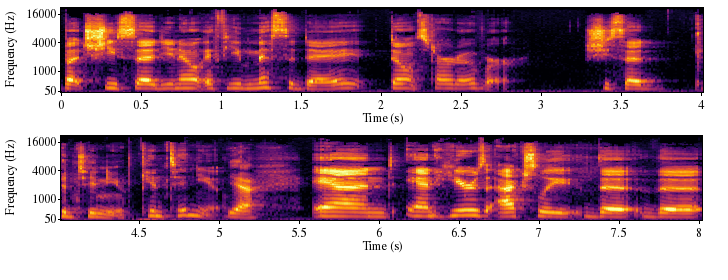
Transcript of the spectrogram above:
but she said, you know, if you miss a day, don't start over. She said, Continue. continue Yeah. And and here's actually the the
